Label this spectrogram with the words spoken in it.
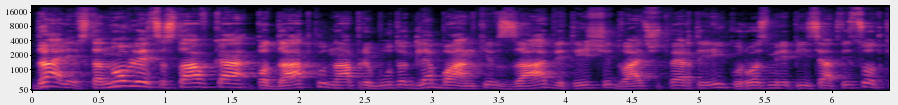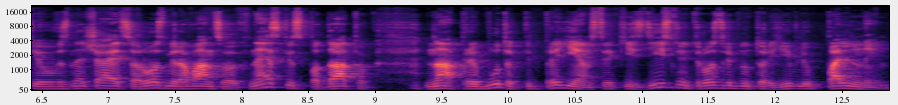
Далі встановлюється ставка податку на прибуток для банків за 2024 рік у розмірі 50%. Визначається розмір авансових внесків з податок на прибуток підприємств, які здійснюють роздрібну торгівлю пальним.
